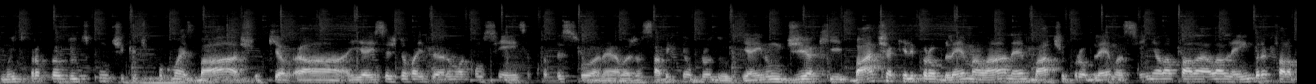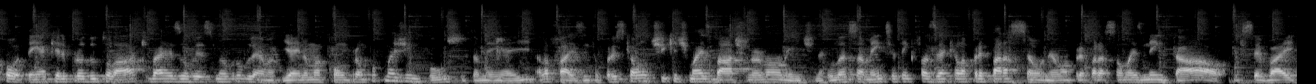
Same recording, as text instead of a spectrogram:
muito para produtos com um ticket um pouco mais baixo, que a, a, e aí você já vai dando uma consciência para a pessoa, né? Ela já sabe que tem um produto. E aí num dia que bate aquele problema lá, né? Bate o problema assim, ela fala, ela lembra, fala, pô, tem aquele produto lá que vai resolver esse meu problema. E aí numa compra um pouco mais de impulso também aí, ela faz. Então por isso que é um ticket mais baixo normalmente, né? O lançamento você tem que fazer aquela preparação, né? Uma preparação mais mental, que você vai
